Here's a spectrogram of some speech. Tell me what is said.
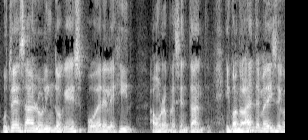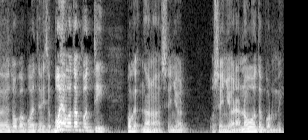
Ustedes saben lo lindo que es poder elegir a un representante. Y cuando la gente me dice que yo toco puerta, me dice, voy a votar por ti. Porque, no, no, señor o señora, no vote por mí.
